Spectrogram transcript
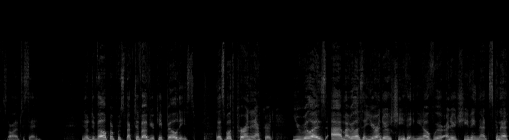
That's all I have to say. You know, develop a perspective of your capabilities that's both current and accurate. You realize, um, I realize that you're underachieving. You know, if we're underachieving, that's gonna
